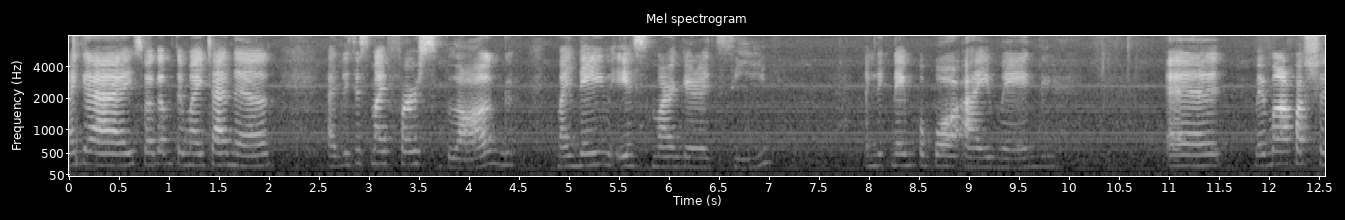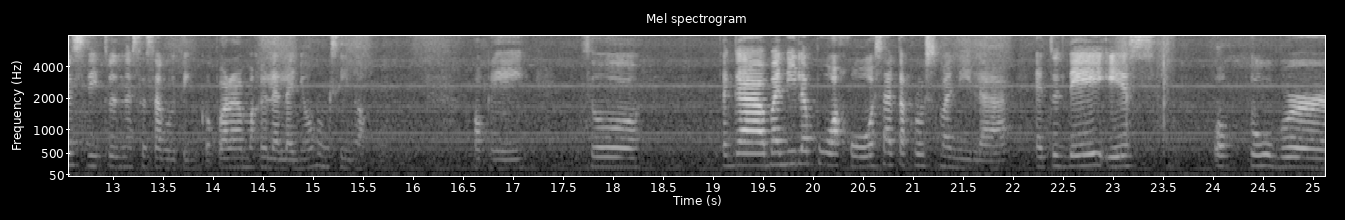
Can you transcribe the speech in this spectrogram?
Hi guys! Welcome to my channel. Uh, this is my first vlog. My name is Margaret C. Ang nickname ko po ay Meg. And may mga questions dito na sasagutin ko para makilala nyo kung sino ako. Okay? So, taga Manila po ako, Santa Cruz, Manila. And today is October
